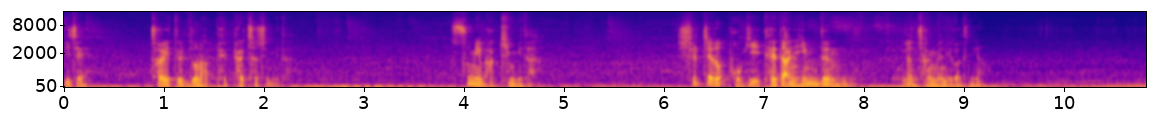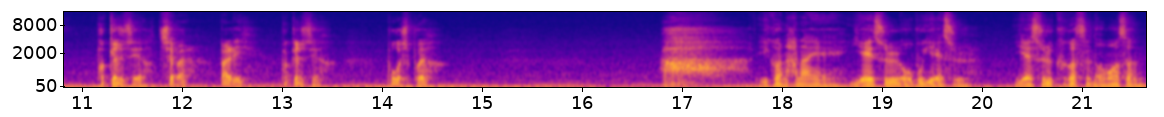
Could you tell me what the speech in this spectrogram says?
이제 저희들 눈앞에 펼쳐집니다. 숨이 막힙니다. 실제로 보기 대단히 힘든 이런 장면이거든요. 벗겨주세요. 제발 빨리 벗겨주세요. 보고 싶어요. 아, 이건 하나의 예술 오브 예술. 예술 그것을 넘어선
